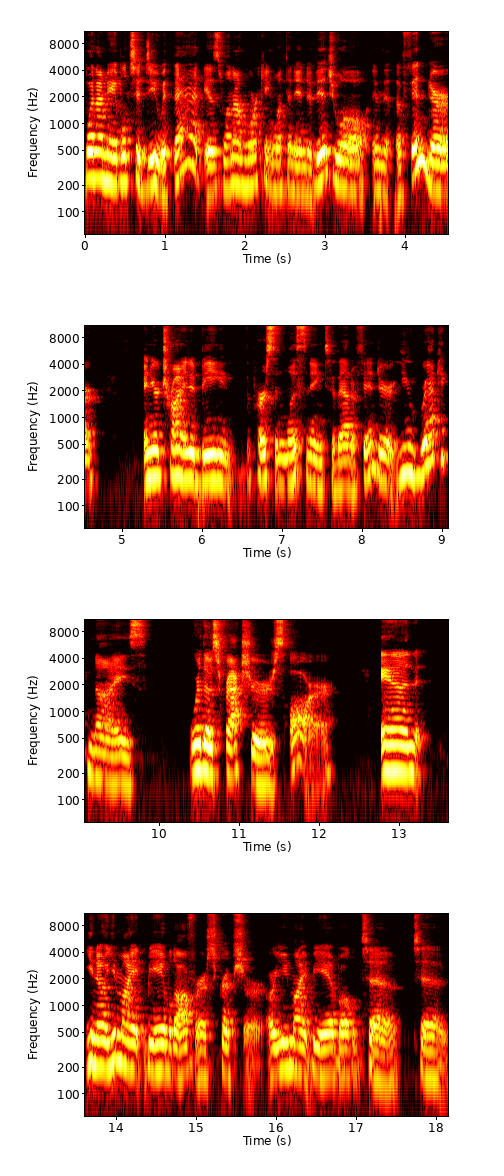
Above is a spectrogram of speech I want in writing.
what i'm able to do with that is when i'm working with an individual and the offender and you're trying to be the person listening to that offender you recognize where those fractures are. And you know you might be able to offer a scripture or you might be able to to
